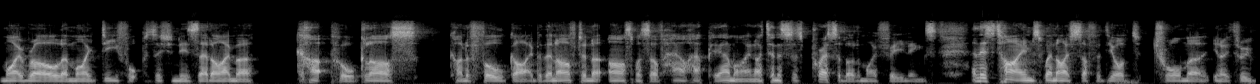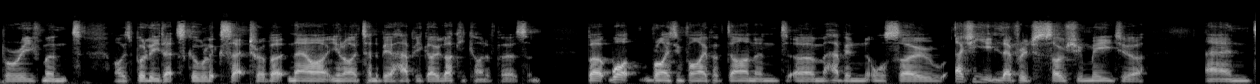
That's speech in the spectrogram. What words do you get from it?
my role and my default position is that I'm a cup or glass kind of full guy, but then often ask myself, how happy am I? And I tend to suppress a lot of my feelings. And there's times when I suffered the odd trauma, you know, through bereavement, I was bullied at school, etc. But now, you know, I tend to be a happy-go-lucky kind of person. But what Rising Vibe have done, and um, having also actually leveraged social media and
